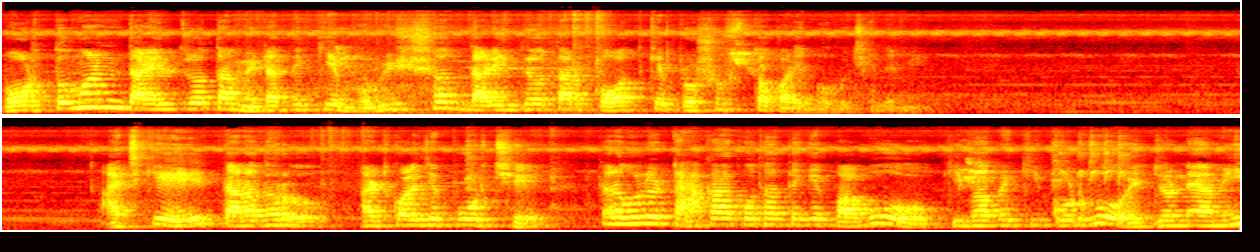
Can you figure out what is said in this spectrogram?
বর্তমান দারিদ্রতা মেটাতে গিয়ে ভবিষ্যৎ দারিদ্রতার পথকে প্রশস্ত করে বহু ছেলে মেয়ে আজকে তারা ধরো আর্ট কলেজে পড়ছে, তারা বলল, টাকা কোথা থেকে পাবো? কীভাবে কি করব? এর জন্য আমি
